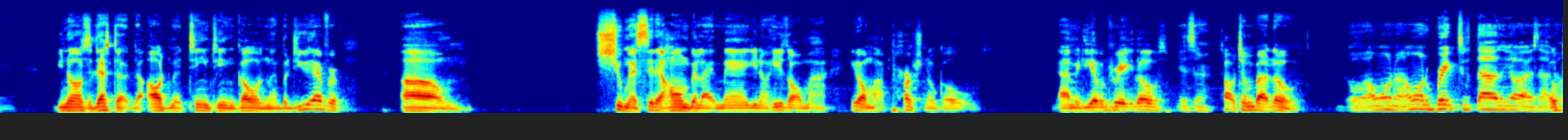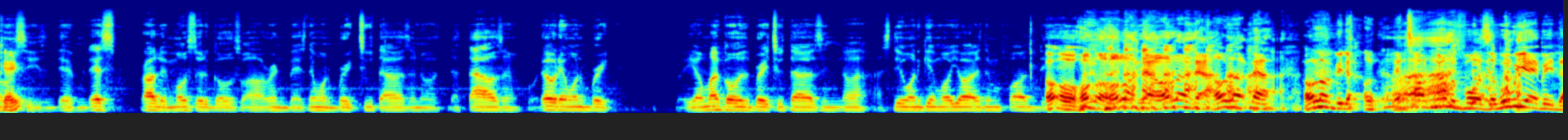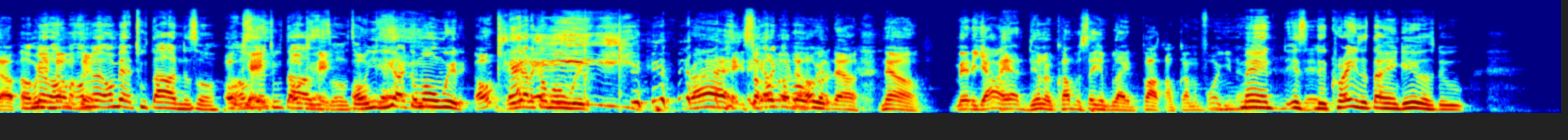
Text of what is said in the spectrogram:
You know, so that's the the ultimate team team goals, man. But do you ever, um, shoot, man, sit at home and be like, man, you know, here's all my here are my personal goals. You know what I mean? Do you ever create those? Yes, sir. Talk to him about those. Go. I wanna I wanna break two thousand yards out Okay. the season. Definitely. That's probably most of the goals for all running backs. They want to break two thousand or a thousand, whatever they want to break. But yeah, my goal is to break two thousand. You know, I, I still want to get more yards than my father did. Uh oh, hold on, hold on now, hold up now, hold up now, hold up, big dog. Let's talk numbers for us. So where we at, big dog? I'm at, I'm, I'm at? I'm at 2,000 or so. Okay, at 2,000 okay, or so. So you, you got to come on with it. Okay. You got to come on with it. right. So hold on, come on now, hold with on now. Now, man, y'all had dinner conversation be like, Pop, I'm coming for you now. Man, it's the crazy thing is, dude,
